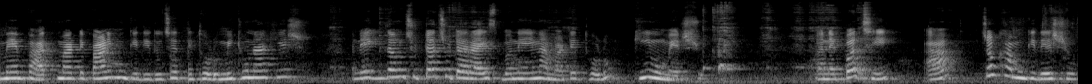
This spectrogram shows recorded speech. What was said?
મેં ભાત માટે પાણી મૂકી દીધું છે. થોડું મીઠું નાખીશ. અને એકદમ છૂટા છૂટા રાઈસ બને એના માટે થોડું ઘી ઉમેરશું. અને પછી આ ચોખા મૂકી દઈશું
